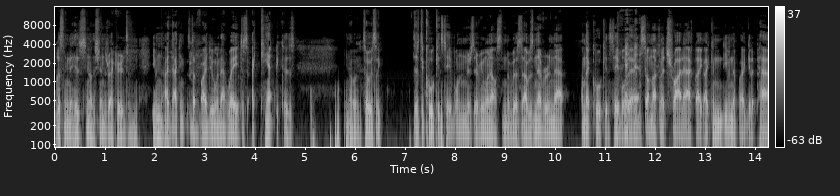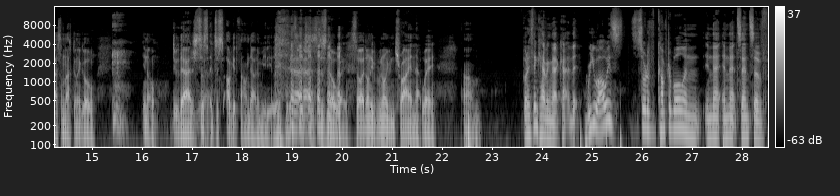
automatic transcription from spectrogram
listening to his, you know, the Shins records and even I, I think the stuff I do in that way, it just I can't because you know, it's always like there's the cool kids table and there's everyone else. And was, I was never in that on that cool kids table then, so I'm not going to try to act like I can. Even if I get a pass, I'm not going to go, you know, do that. It's just, it's just, I'll get found out immediately. It's, it's just, there's no way. So I don't even, we don't even try in that way. Um, But I think having that, ki- that were you always sort of comfortable in in that in that sense of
